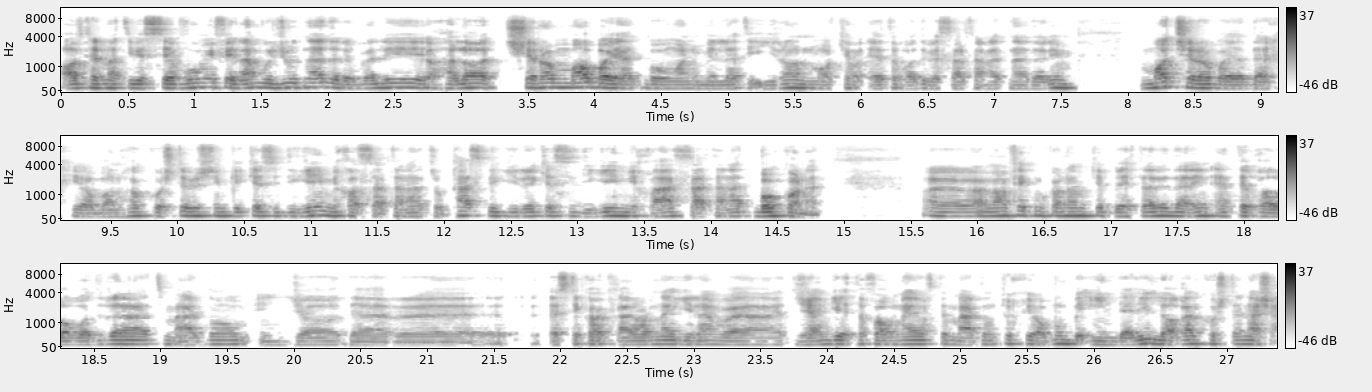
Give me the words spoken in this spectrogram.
آلترناتیو سومی فعلا وجود نداره ولی حالا چرا ما باید به عنوان ملت ایران ما که اعتقادی به سلطنت نداریم ما چرا باید در خیابان ها کشته بشیم که کسی دیگه می‌خواد سلطنت رو پس بگیره کسی دیگه می‌خواد سلطنت بکند؟ من فکر می‌کنم که بهتره در این انتقال قدرت مردم اینجا در استکاک قرار نگیرن و جنگ اتفاق نیفته مردم تو خیابون به این دلیل لاقل کشته نشن.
